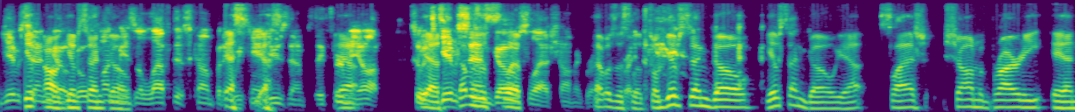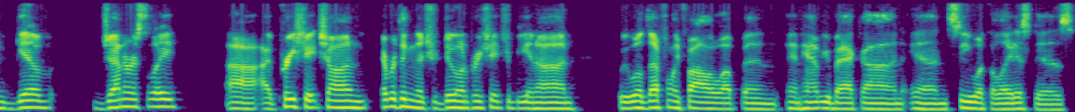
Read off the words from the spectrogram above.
give Give- send oh, go. give, send, GoFundMe go. is a leftist company. Yes, we can't yes. use them. They threw Yeah. me off. So Yes, it's give send go slip. slash Shawn McBreairty. That was a Right. slip. So give send go, give send go, yeah, slash Shawn McBreairty and give generously. Uh, I appreciate Shawn everything that you're doing. Appreciate you being on. We will definitely follow up and and have you back on and see what the latest is.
